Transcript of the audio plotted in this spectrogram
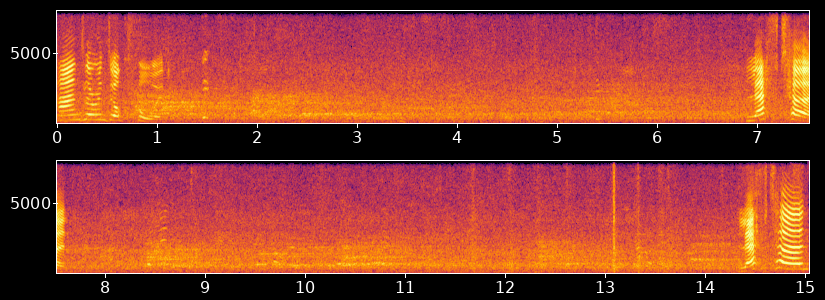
Handler and dog forward. Left turn. Left turn.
